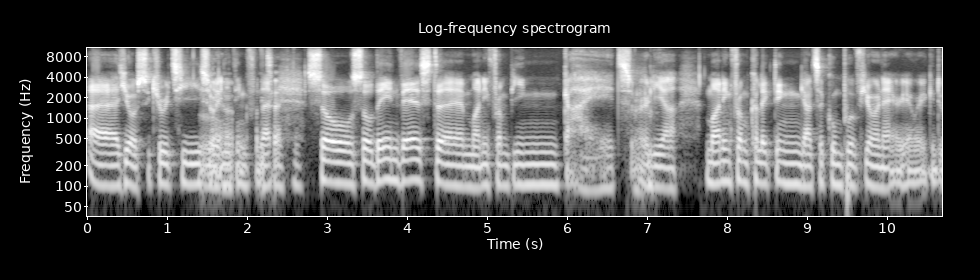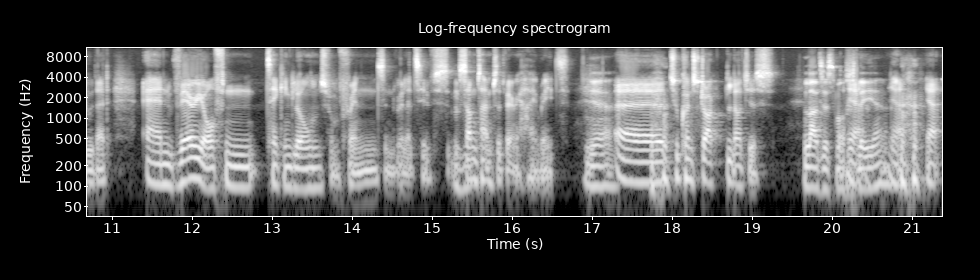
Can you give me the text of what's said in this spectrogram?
uh, your securities or Yeah, anything for that. exactly. So so they invest uh, money from being guides earlier, money from collecting yartsa gunbu if you're in an area where you can do that, and very often taking loans from friends and relatives, sometimes at very high rates, Yeah. uh, to construct lodges. Lodges mostly, yeah. yeah, yeah.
